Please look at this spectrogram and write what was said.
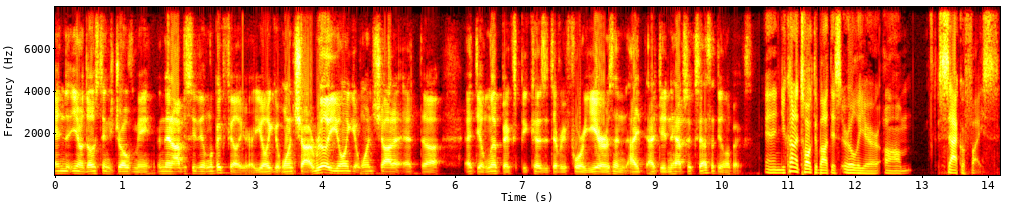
and you know those things drove me. And then obviously the Olympic failure. You only get one shot. Really, you only get one shot at, at the at the Olympics because it's every four years, and I, I didn't have success at the Olympics. And you kind of talked about this earlier. Um, sacrifice.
